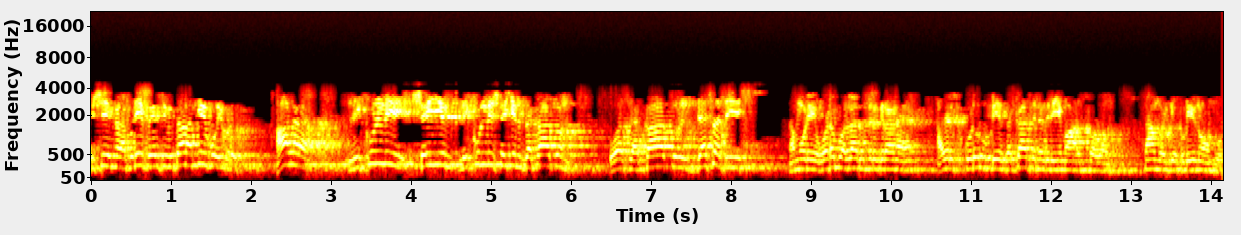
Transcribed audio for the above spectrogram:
விஷயங்கள் அப்படியே பேசிவிட்டால் அங்கேயும் போய்விடும். ஆக லிக்குள்ளி செய்யும் லிக்குள்ளி செய்யும் ஜகாத்தும் ஓ ஜசதி நம்முடைய உடம்பு எல்லாம் தந்திருக்கிறான அதற்கு கொடுக்கக்கூடிய சக்காத்து என்ன தெரியுமா? அனுபவம் நாம் வைக்கக்கூடிய நோம்பு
